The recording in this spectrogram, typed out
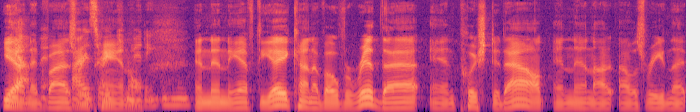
yeah, an advisory, panel. committee. Mhm. And then the FDA kind of overrid that and pushed it out. And then I, I was reading that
